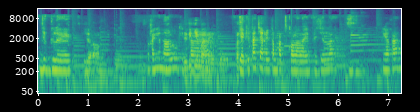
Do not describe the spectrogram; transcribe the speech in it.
Jeglek Ya ampun. makanya malu kita Jadi gimana itu? Pas ya kita cari tempat sekolah lain aja lah ya kan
